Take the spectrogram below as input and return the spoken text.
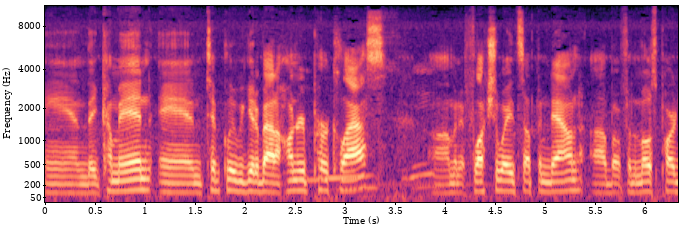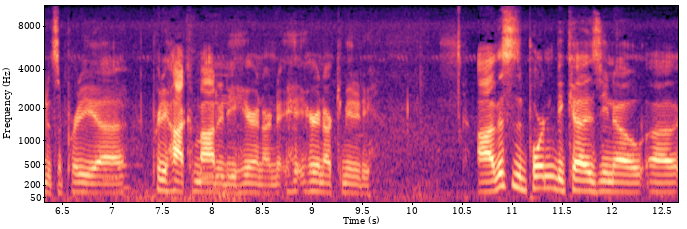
And they come in, and typically we get about 100 per class, um, and it fluctuates up and down. Uh, but for the most part, it's a pretty, uh, pretty hot commodity here in our here in our community. Uh, this is important because you know uh,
